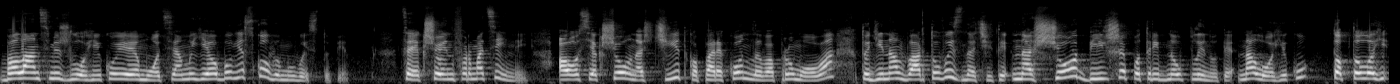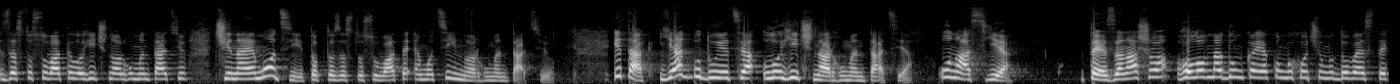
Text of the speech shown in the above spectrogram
баланс між логікою і емоціями є обов'язковим у виступі. Це якщо інформаційний. А ось якщо у нас чітко переконлива промова, тоді нам варто визначити, на що більше потрібно вплинути на логіку, тобто логі... застосувати логічну аргументацію, чи на емоції, тобто застосувати емоційну аргументацію. І так, як будується логічна аргументація? У нас є теза наша головна думка, яку ми хочемо довести.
